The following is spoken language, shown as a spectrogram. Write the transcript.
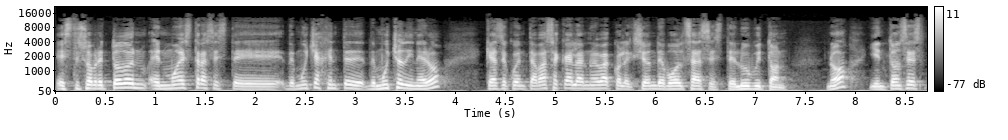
este, sobre todo en, en muestras este, de mucha gente de, de mucho dinero, que hace cuenta, va a sacar la nueva colección de bolsas este, Louis Vuitton. ¿No? Y entonces,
